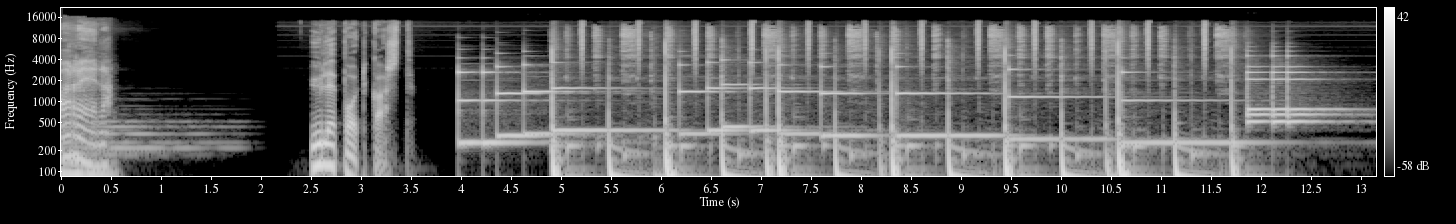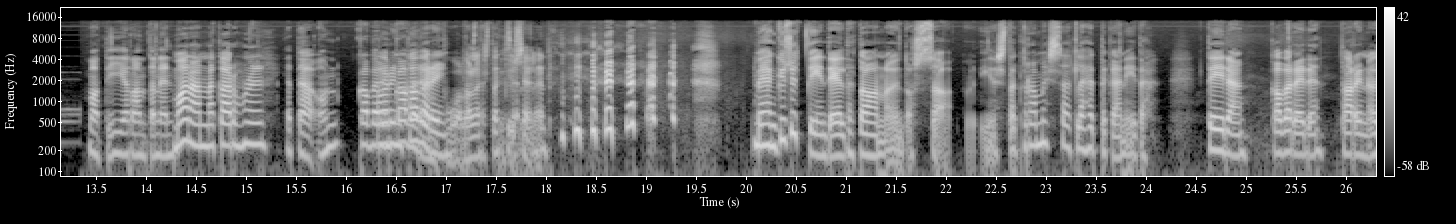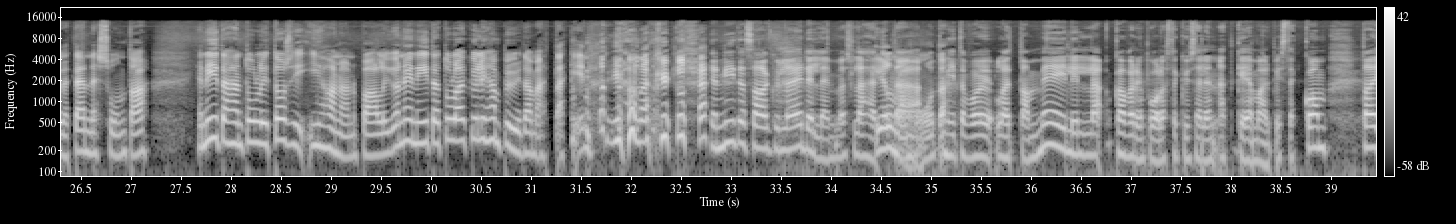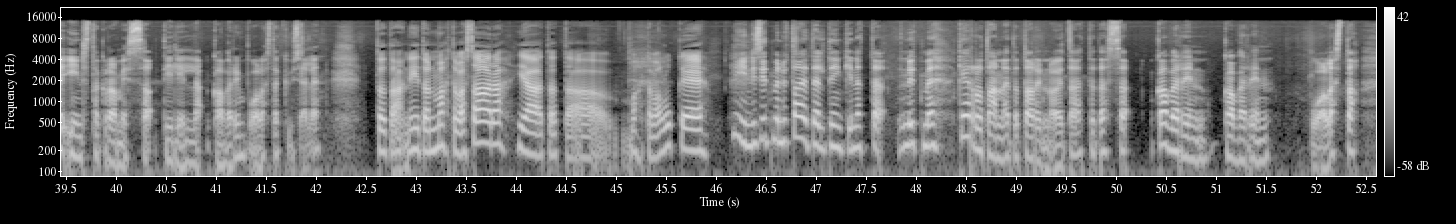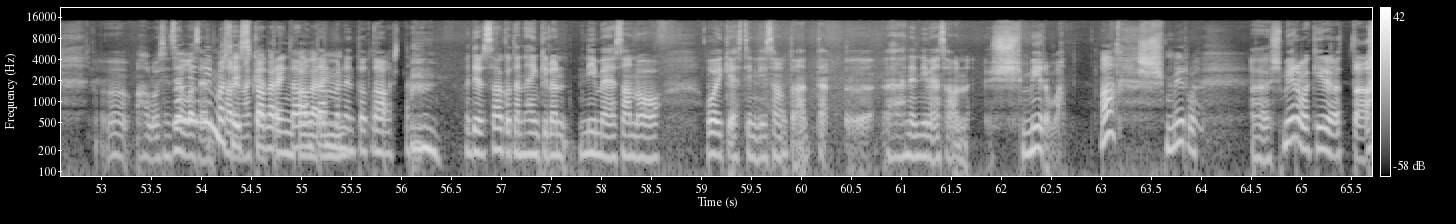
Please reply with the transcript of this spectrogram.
Areena. Yle Podcast. Mä oon Tiia Rantanen Mä oon Anna Karhunen. ja tää on kaverin Kaverin kaverin, kaverin puolesta, puolesta kyselen. kyselen. Mehän kysyttiin teiltä taannoin tuossa Instagramissa, että lähettäkää niitä teidän kavereiden tarinoita tänne suuntaan. Ja niitähän tuli tosi ihanan paljon ja niitä tulee kyllä ihan pyytämättäkin. Ihana kyllä. Ja niitä saa kyllä edelleen myös lähettää. Ilman muuta. Niitä voi laittaa mailillä kaverin puolesta kyselen at gmail.com tai Instagramissa tilillä kaverin puolesta kyselen. Tota, niitä on mahtava saada ja tota, mahtava lukea. Niin, niin sitten me nyt ajateltiinkin, että nyt me kerrotaan näitä tarinoita, että tässä kaverin kaverin puolesta haluaisin sellaisen niin mä tarinan siis kertoa. kaverin on kaverin tämmönen, tota, puolesta. mä en tiedä saako tämän henkilön nimeä sanoa oikeasti, niin sanotaan, että hänen nimensä on Shmirva. Ah, Shmirva. Shmirva kirjoittaa,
